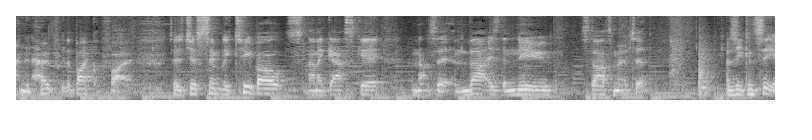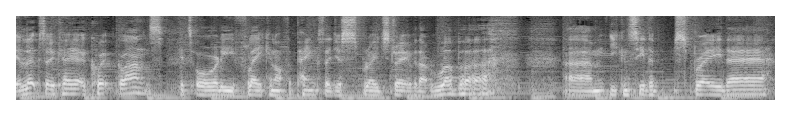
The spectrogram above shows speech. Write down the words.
and then hopefully the bike will fire. So it's just simply two bolts and a gasket, and that's it. And that is the new starter motor. As you can see, it looks okay at a quick glance. It's already flaking off the paint because they just sprayed straight over that rubber. Um, you can see the spray there,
